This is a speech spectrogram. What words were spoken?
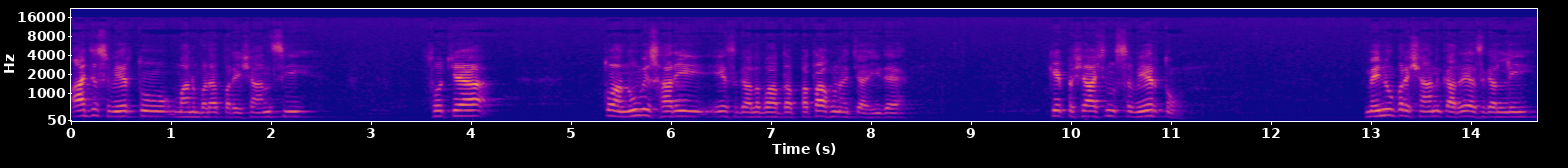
ਅੱਜ ਸਵੇਰ ਤੋਂ ਮਨ ਬੜਾ ਪਰੇਸ਼ਾਨ ਸੀ। ਸੋਚਿਆ ਤੁਹਾਨੂੰ ਵੀ ਸਾਰੀ ਇਸ ਗੱਲਬਾਤ ਦਾ ਪਤਾ ਹੋਣਾ ਚਾਹੀਦਾ ਕਿ ਪ੍ਰਸ਼ਾਸਨ ਸਵੇਰ ਤੋਂ ਮੈਨੂੰ ਪਰੇਸ਼ਾਨ ਕਰ ਰਿਹਾ ਇਸ ਗੱਲ ਲਈ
